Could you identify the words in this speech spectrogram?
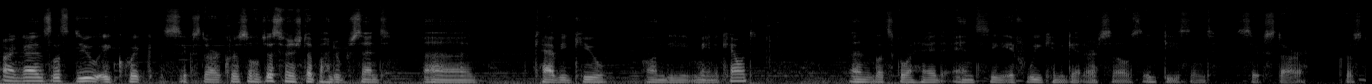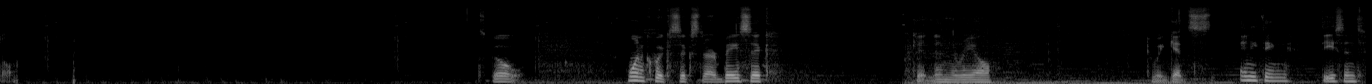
Alright guys, let's do a quick 6 star crystal. Just finished up 100% uh, Cav EQ on the main account. And let's go ahead and see if we can get ourselves a decent 6 star crystal. Let's go. One quick 6 star basic. Getting in the reel. Can we get anything decent?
